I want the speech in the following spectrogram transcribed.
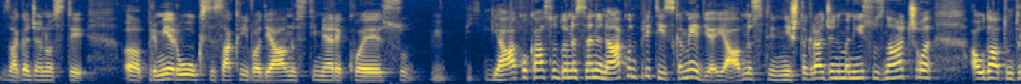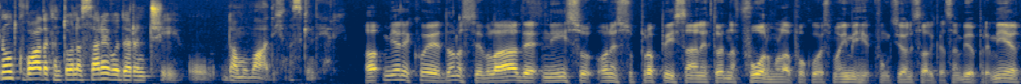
zagađenosti? E, premijer Vuk se sakriva od javnosti mjere koje su jako kasno donesene nakon pritiska medija i javnosti, ništa građanima nisu značile, a u datom trenutku vlada kantona Sarajevo daranči u domu mladih na Skenderiji. A mjere koje donose vlade nisu, one su propisane, to je jedna formula po kojoj smo i mi funkcionisali kad sam bio premijer.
